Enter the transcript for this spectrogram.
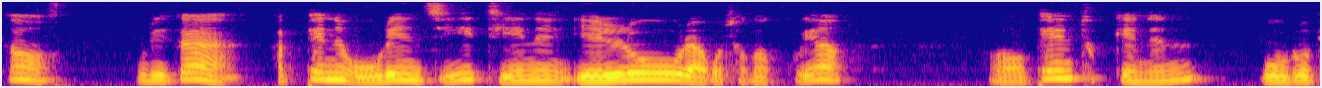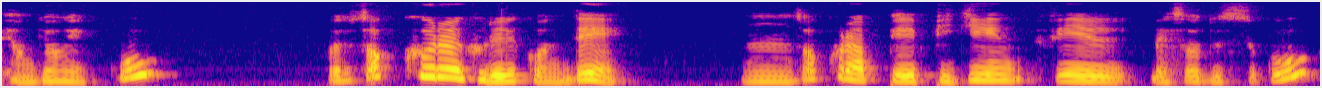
그래서 우리가 앞에는 오렌지, 뒤에는 옐로우라고 적었고요. 어, 펜 두께는 5로 변경했고 그래서 서클을 그릴 건데 음, 서클 앞에 begin, fill 메서드 쓰고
